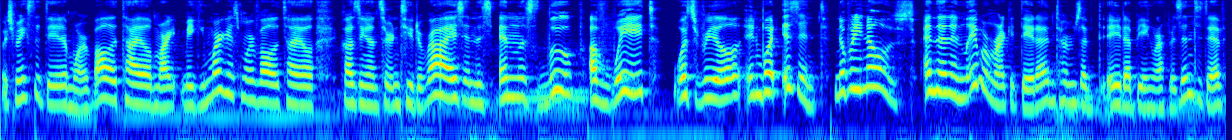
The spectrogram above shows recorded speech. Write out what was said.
which makes the data more volatile, mar- making markets more volatile, causing uncertainty to rise, and this endless loop of wait what's real and what isn't. Nobody knows. And then in labor market data, in terms of data being representative,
